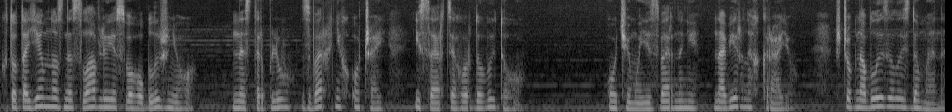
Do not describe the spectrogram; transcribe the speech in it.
хто таємно знеславлює свого ближнього, не стерплю з верхніх очей і серця гордовитого. Очі мої звернені на вірних краю, щоб наблизились до мене,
